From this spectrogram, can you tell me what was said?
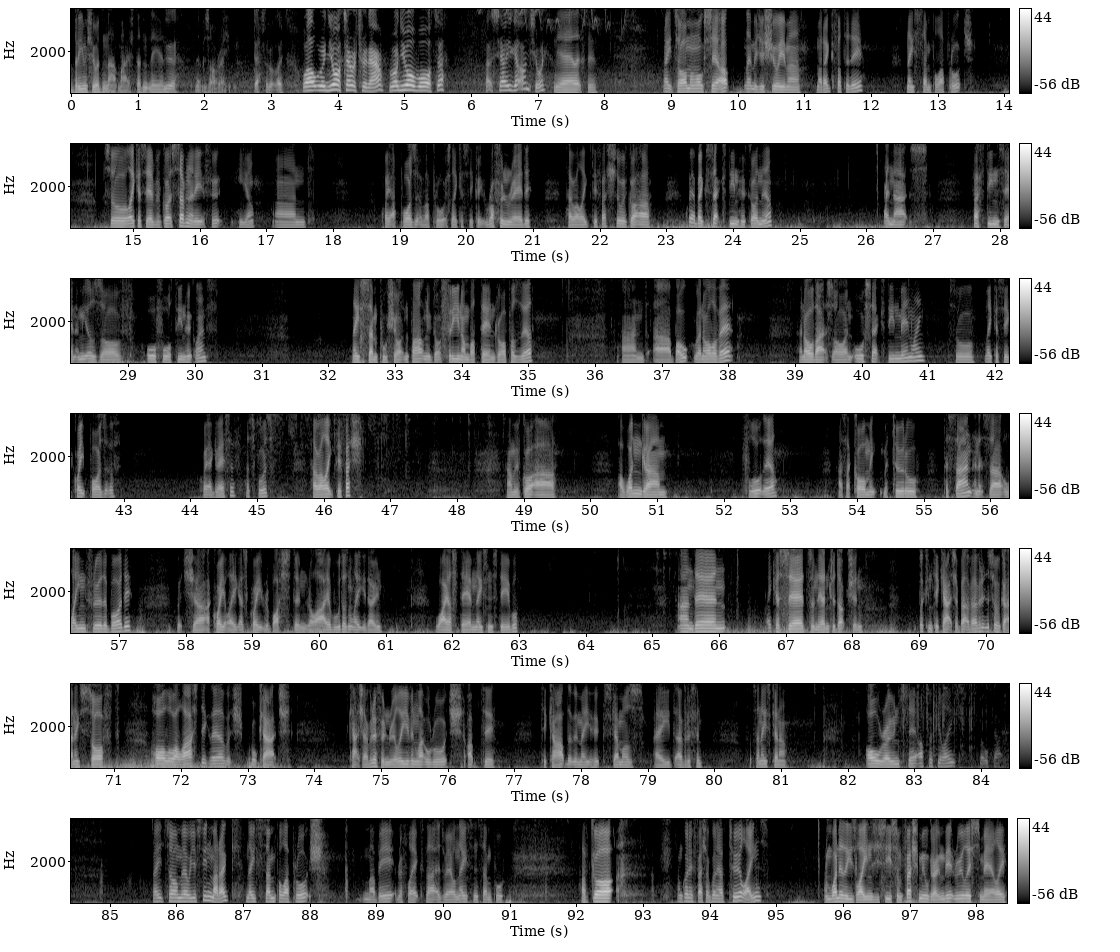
Bream showed in that match, didn't they? And Yeah. it was all right. Definitely. Well, we're in your territory now. We're on your water. Let's see how you get on, shall we? Yeah, let's do. Right, Tom, I'm all set up. Let me just show you my, my rig for today. Nice simple approach. So, like I said, we've got seven or eight foot here, and quite a positive approach. Like I say, quite rough and ready. How I like to fish. So we've got a quite a big 16 hook on there, and that's 15 centimeters of 014 hook length. Nice simple shotting pattern. We've got three number 10 droppers there and a bulk an olivette and all that's on 016 mainline so like I say quite positive quite aggressive I suppose how I like to fish and we've got a a one gram float there That's a Colmic Maturo Passant, and it's a line through the body, which uh, I quite like. It's quite robust and reliable, doesn't let you down. Wire stem, nice and stable. And then, like I said in the introduction, looking to catch a bit of everything. So we've got a nice soft, hollow elastic there, which will catch catch everything really, even little roach up to to carp that we might hook, skimmers, ide, everything. So it's a nice kind of all-round setup, if you like. Right, Tom. Well, you've seen my rig. Nice, simple approach. My bait reflects that as well. Nice and simple. I've got. I'm going to fish. I'm going to have two lines. And one of these lines, you see some fish meal ground bait, really smelly,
